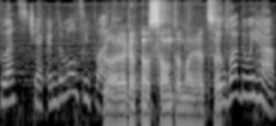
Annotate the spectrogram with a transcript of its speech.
Let's check on the multiplier. Lord, I got no sound on my headset. So what do we have?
